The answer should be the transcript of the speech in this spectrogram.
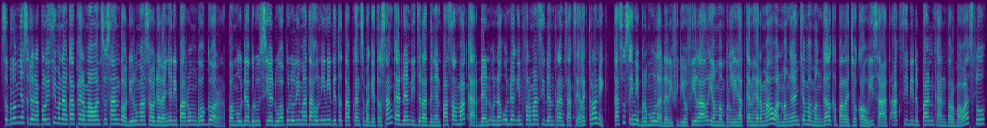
Sebelumnya, saudara polisi menangkap Hermawan Susanto di rumah saudaranya di Parung, Bogor. Pemuda berusia 25 tahun ini ditetapkan sebagai tersangka dan dijerat dengan pasal makar dan Undang-Undang Informasi dan Transaksi Elektronik. Kasus ini bermula dari video video viral yang memperlihatkan Hermawan mengancam memenggal kepala Jokowi saat aksi di depan kantor Bawaslu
